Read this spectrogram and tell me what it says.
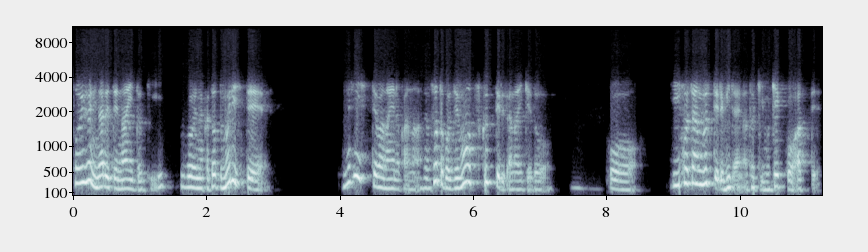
そういう風に慣れてない時、すごいなんかちょっと無理して、無理してはないのかな。でもちょっとこう自分を作ってるじゃないけど、こう、いい子ちゃんぶってるみたいな時も結構あって、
